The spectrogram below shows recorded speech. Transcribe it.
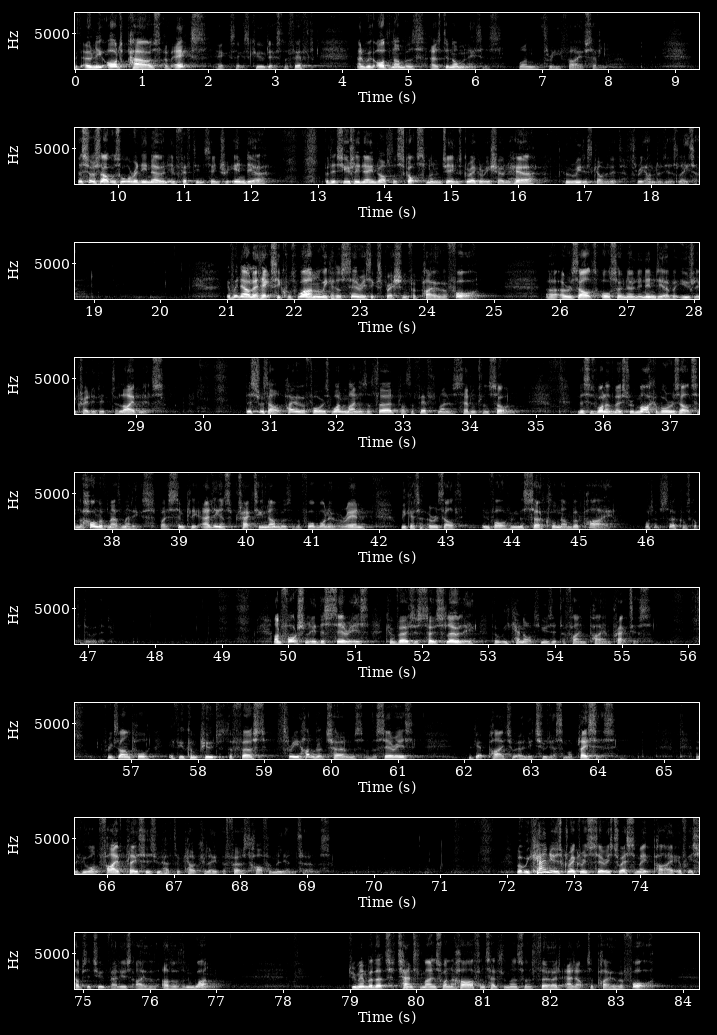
with only odd powers of x, x, x cubed, x to the fifth, and with odd numbers as denominators, 1, 3, 5, 7. This result was already known in 15th century India, but it's usually named after the Scotsman James Gregory shown here, who rediscovered it 300 years later. If we now let x equals 1, we get a series expression for pi over 4, uh, a result also known in India but usually credited to Leibniz. This result, pi over 4, is 1 minus a third plus a fifth minus a seventh and so on. This is one of the most remarkable results in the whole of mathematics. By simply adding and subtracting numbers of the form 1 over n, we get a result involving the circle number pi. What have circles got to do with it? Unfortunately, this series converges so slowly that we cannot use it to find pi in practice. For example, if you compute the first 300 terms of the series, you get pi to only two decimal places. And if you want five places, you have to calculate the first half a million terms. But we can use Gregory's series to estimate pi if we substitute values either other than 1. Do you remember that tan to the minus 1 half and tan to the minus 1 third add up to pi over 4?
